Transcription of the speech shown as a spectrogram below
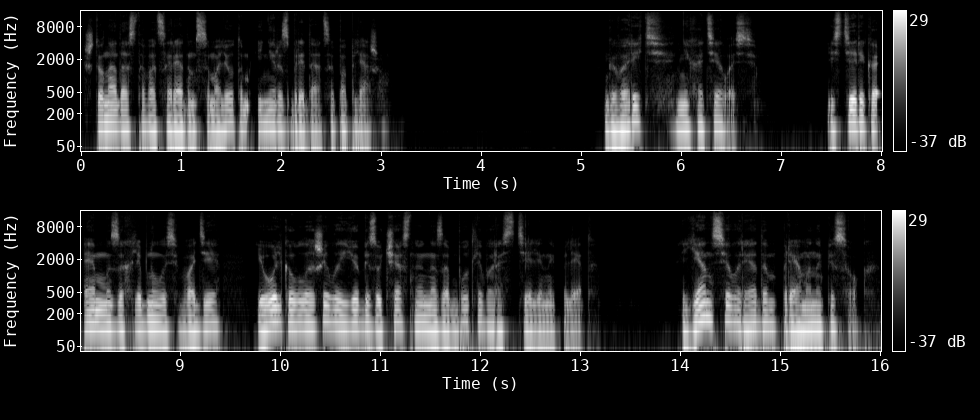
что надо оставаться рядом с самолетом и не разбредаться по пляжу. Говорить не хотелось. Истерика Эммы захлебнулась в воде, и Ольга уложила ее безучастную на заботливо расстеленный плед. Ян сел рядом прямо на песок —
